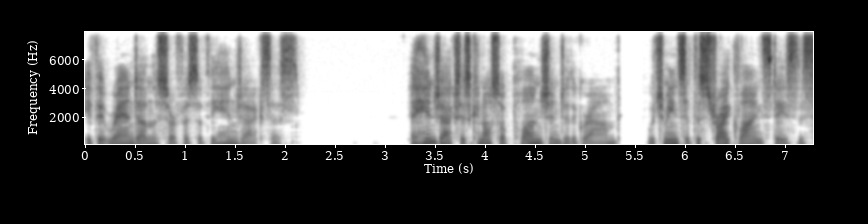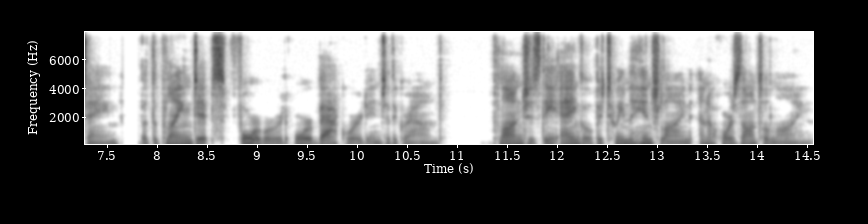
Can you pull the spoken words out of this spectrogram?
if it ran down the surface of the hinge axis. A hinge axis can also plunge into the ground, which means that the strike line stays the same, but the plane dips forward or backward into the ground. Plunge is the angle between the hinge line and a horizontal line.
